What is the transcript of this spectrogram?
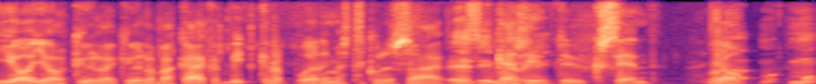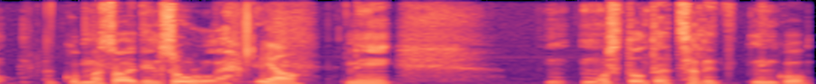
joo, joo, kyllä, kyllä. Vaikka aika pitkällä puhelimesta kyllä saa käsityksen. Mä, joo. kun mä soitin sulle, joo. niin musta tuntuu, että sä olit niin kuin,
